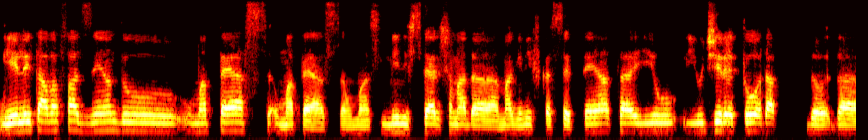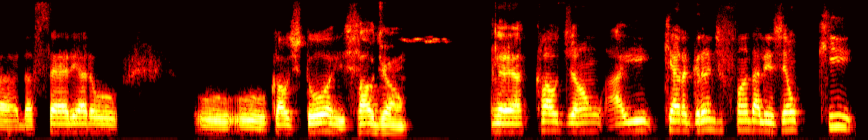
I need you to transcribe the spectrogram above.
E ele estava fazendo uma peça, uma peça, uma minissérie chamada Magnífica 70, e o, e o diretor da, do, da, da série era o, o, o Cláudio Torres. Claudião. É, Claudião, aí, que era grande fã da Legião, que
